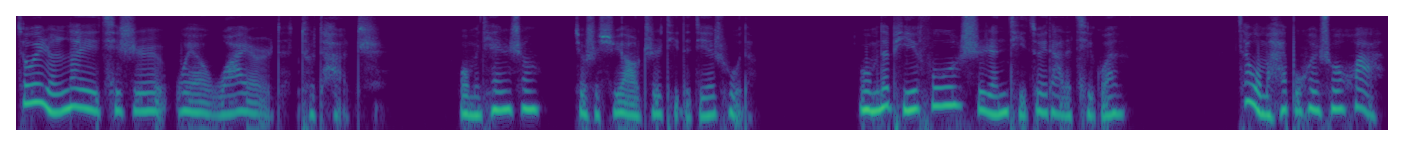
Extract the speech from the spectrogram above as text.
作为人类，其实 we are wired to touch，我们天生就是需要肢体的接触的。我们的皮肤是人体最大的器官，在我们还不会说话，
